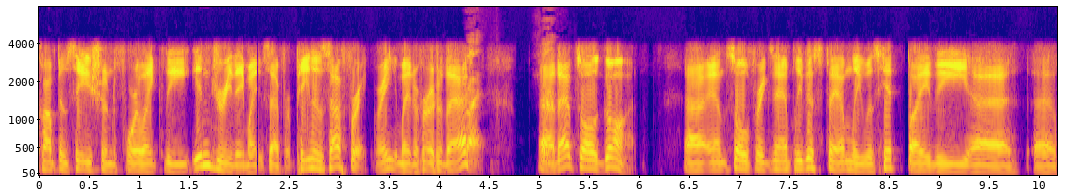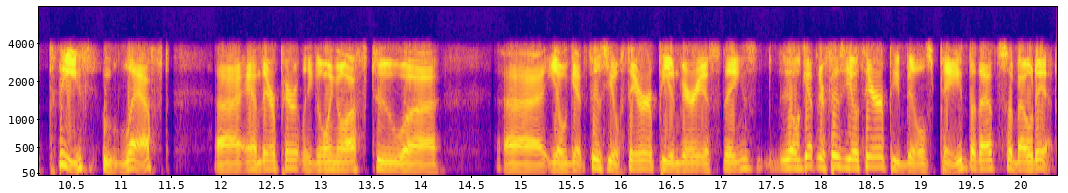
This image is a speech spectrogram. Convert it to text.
compensation for like the injury they might suffer, pain and suffering, right? You might have heard of that. Right. Sure. Uh, that's all gone. Uh, and so, for example, this family was hit by the uh, uh, thief who left, uh, and they're apparently going off to, you know, get physiotherapy and various things. They'll get their physiotherapy bills paid, but that's about it.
